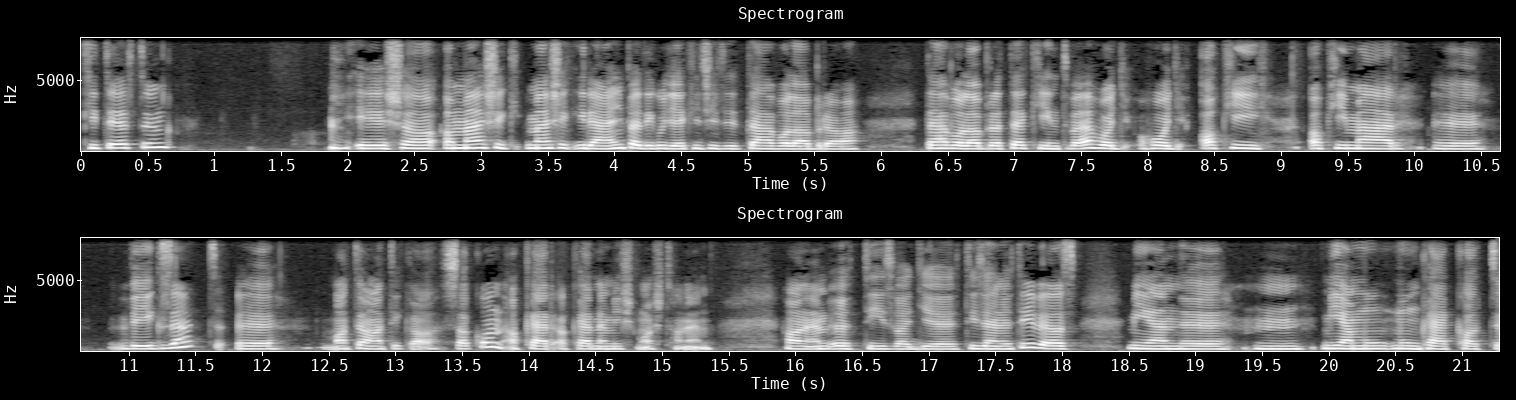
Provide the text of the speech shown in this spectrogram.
kitértünk. És a, a másik, másik irány pedig ugye kicsit távolabbra, távolabbra tekintve, hogy, hogy aki, aki már ö, végzett matematika szakon, akár, akár nem is most, hanem, hanem 5-10 vagy 15 éve, az milyen, mm, milyen munkákat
